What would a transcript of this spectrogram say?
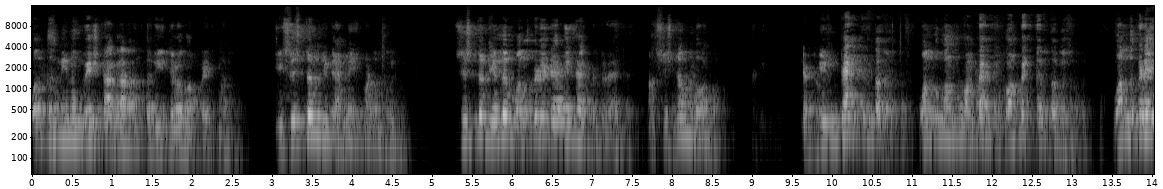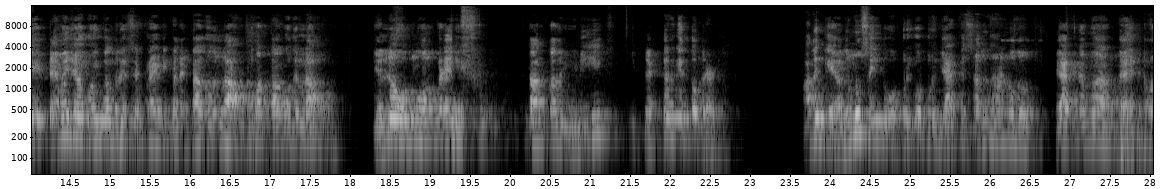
ಒಂದು ನೀನು ವೇಸ್ಟ್ ಆಗ್ಲಾರ್ದಂತ ರೀತಿಯೊಳಗೆ ಆಪರೇಟ್ ಮಾಡೋದು ಈ ಸಿಸ್ಟಮ್ ಡ್ಯಾಮೇಜ್ ಮಾಡೋದು ಸಿಸ್ಟಮ್ ಎಲ್ಲರೂ ಒಂದ್ ಕಡೆ ಡ್ಯಾಮೇಜ್ ಆಗ್ಬಿಟ್ರೆ ಆ ಸಿಸ್ಟಮ್ ಇಂಟ್ಯಾಕ್ಟ್ ಇರ್ತದೆ. ಒಂದು ಒಂದು ಕಾಂಪ್ಯಾಕ್ಟ್ ಕಾಂಪ್ಯಾಕ್ಟ್ ಇರ್ತದೆ. ಒಂದ್ ಕಡೆ ಡ್ಯಾಮೇಜ್ ಆಗಿ ಹೋಯ್ತಂದ್ರೆ ಸೆಕ್ರೈಟಿ ಕನೆಕ್ಟ್ ಆಗೋದಿಲ್ಲ ವರ್ಕ್ ಆಗೋದಿಲ್ಲ. ಎಲ್ಲೋ ಒಬ್ಬ ಒಂದ್ ಕಡೆ ಅಂತಂದ್ರೆ ಇಡೀ ಸೆಕ್ಟರ್ಗೆ ತೊಂದರೆ. ಅದಕ್ಕೆ ಅದನ್ನು ಸಹಿತ ಒಬ್ರಿಗೊಬ್ರು ಯಾಕೆ ಸಂಘ ಅನ್ನೋದು ಯಾಕೆ ನಮ್ಮ ಡೈರೆಕ್ಟರ್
